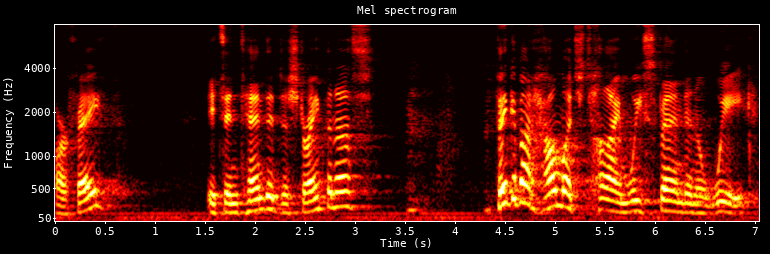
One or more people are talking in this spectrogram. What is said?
our faith? It's intended to strengthen us. Think about how much time we spend in a week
